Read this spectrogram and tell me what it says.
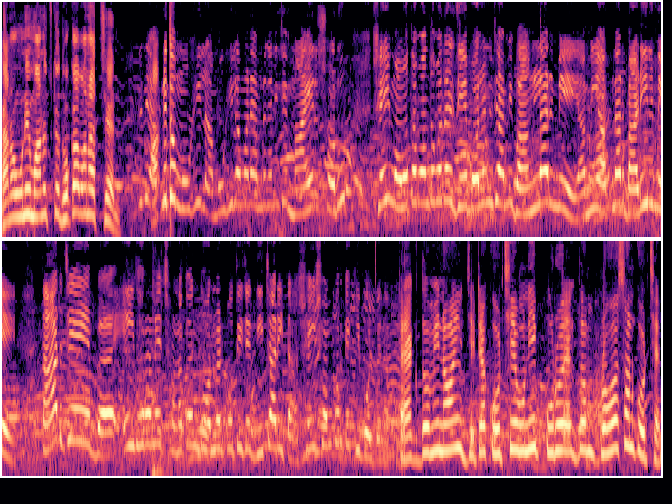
কারণ উনি মানুষকে ধোকা বানাচ্ছেন। আপনি তো মহিলা মহিলা মানে আমরা জানি যে মায়ের স্বরূপ, সেই মমতা বন্দ্যোপাধ্যায় যে বলেন যে আমি বাংলার মেয়ে, আমি আপনার বাড়ির মেয়ে, তার যে এই ধরনের সনাতন ধর্মের প্রতি যে দ্বিচারিতা, সেই সম্পর্কে কি বলবেন একদমই নয়, যেটা করছে উনি পুরো একদম প্রহসন করছেন।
